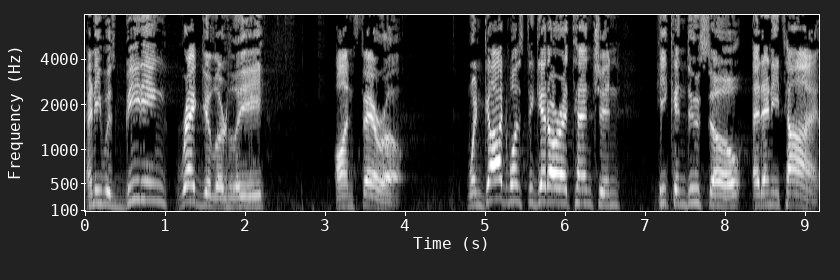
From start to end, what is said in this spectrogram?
and he was beating regularly on Pharaoh. When God wants to get our attention, he can do so at any time.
